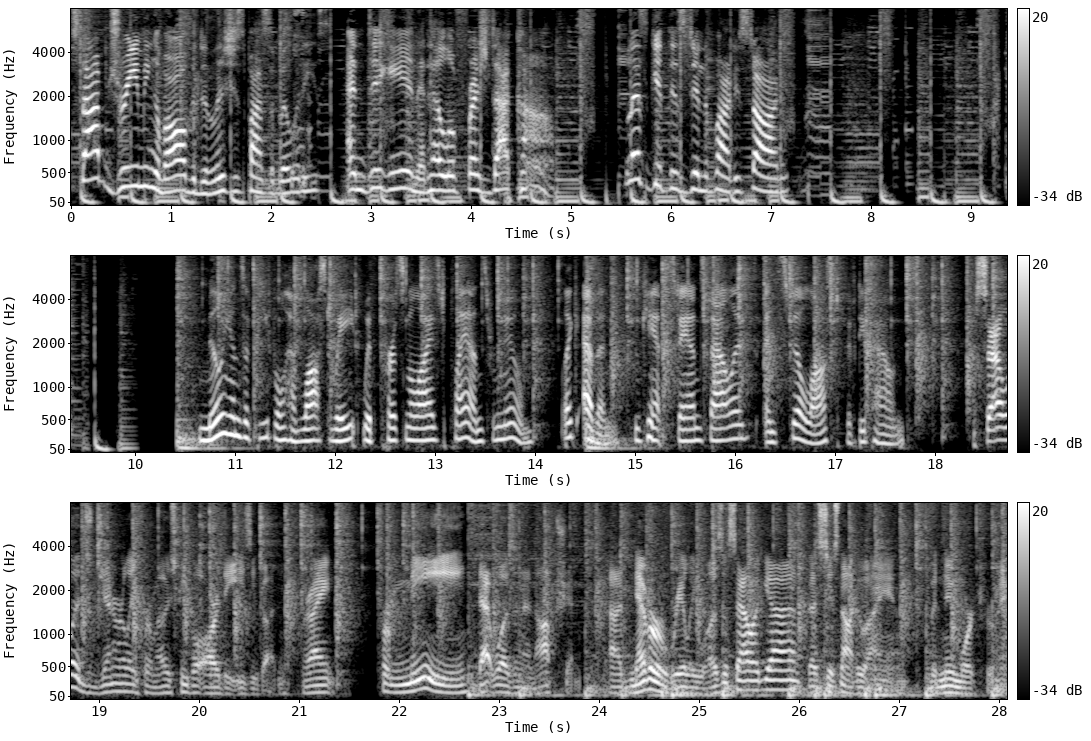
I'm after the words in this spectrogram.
Stop dreaming of all the delicious possibilities and dig in at HelloFresh.com. Let's get this dinner party started. Millions of people have lost weight with personalized plans from Noom, like Evan, who can't stand salads and still lost 50 pounds. Salads, generally, for most people, are the easy button, right? For me, that wasn't an option. I never really was a salad guy. That's just not who I am. But Noom worked for me.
